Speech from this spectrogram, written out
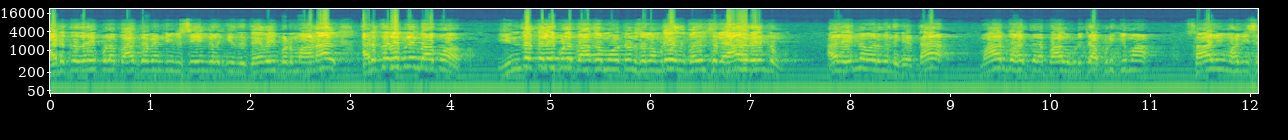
அடுத்த தலைப்புல பார்க்க வேண்டிய விஷயங்களுக்கு இது தேவைப்படுமானால் அடுத்த தலைப்புலையும் பார்ப்போம். இந்த தலைப்புல பார்க்க மாட்டோம்னு சொல்ல முடியாது பதில் சொல்லி ஆக வேண்டும். அதுல என்ன வருதுன்னு கேட்டா மார்பகத்துல பால் குடிச்சா பிடிக்குமா? சாலி ஹதீஸ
